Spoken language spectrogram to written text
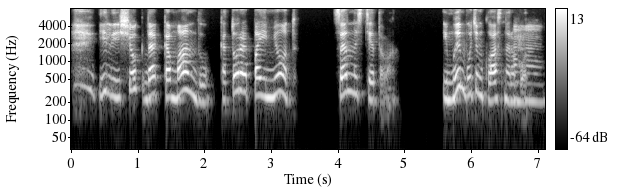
или еще да, команду, которая поймет, ценность этого. И мы будем классно работать. Uh-huh.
